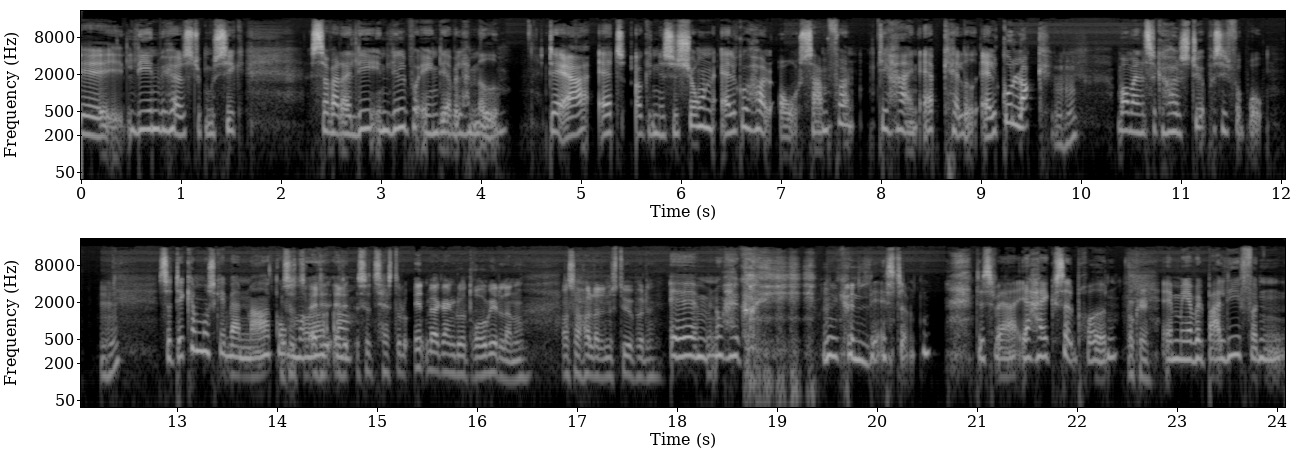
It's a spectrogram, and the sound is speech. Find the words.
øh, lige inden vi hørte et stykke musik, så var der lige en lille pointe, jeg vil have med. Det er, at organisationen Alkohol og Samfund, de har en app kaldet Alkolog, Mm-hmm. hvor man altså kan holde styr på sit forbrug. Mhm. Så det kan måske være en meget god Så, måde. er det, er at- det, så taster du ind, hver gang du har drukket et eller andet, og så holder den styr på det? Øhm, nu har jeg kun, nu har jeg kun læst om den, desværre. Jeg har ikke selv prøvet den, Okay. øhm, men jeg vil bare lige få den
